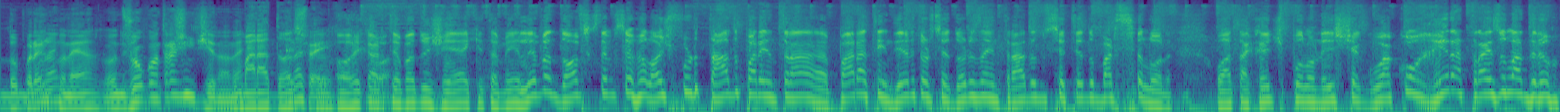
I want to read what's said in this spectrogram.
Do branco, né? O jogo contra a Argentina, né? Maradona, É. Ô, Ricardo, uma do GE aqui também. Lewandowski teve seu relógio furtado para entrar, para atender torcedores na entrada do CT do Barcelona. O atacante polonês chegou a correr atrás do ladrão,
